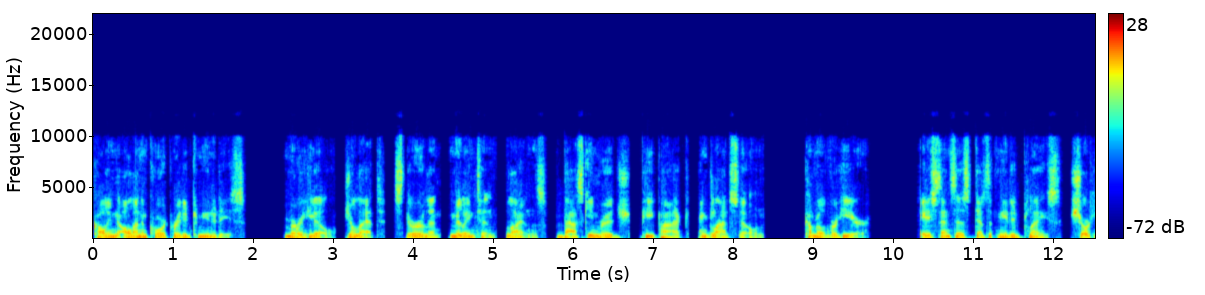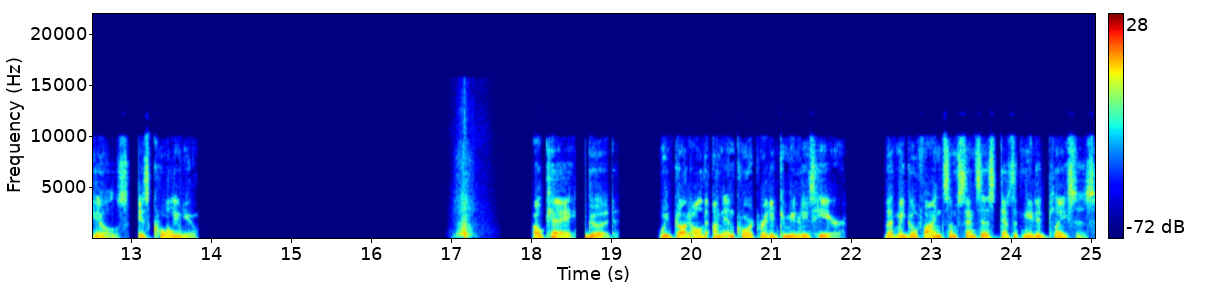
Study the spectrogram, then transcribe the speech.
calling all unincorporated communities. Murray Hill, Gillette, Stirling, Millington, Lyons, Basking Ridge, Peapack, and Gladstone. Come over here. A census designated place, Short Hills, is calling you. Okay, good. We've got all the unincorporated communities here. Let me go find some census designated places.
